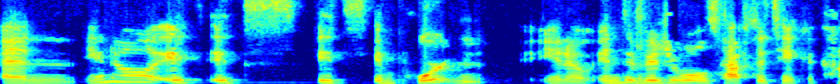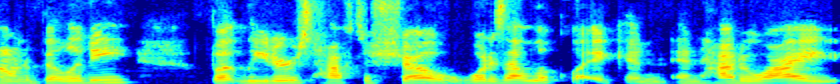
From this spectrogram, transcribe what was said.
and you know it, it's it's important. You know individuals have to take accountability but leaders have to show what does that look like? And and how do i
